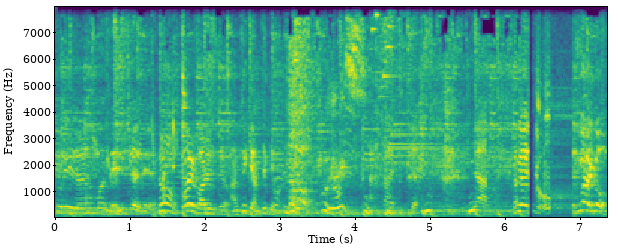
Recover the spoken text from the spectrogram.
소리를 한번 내주셔야 돼요. 형 빨리 말해주세요. 안 튀겨 안 튀겨 아 진짜. 야 누가 이거?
